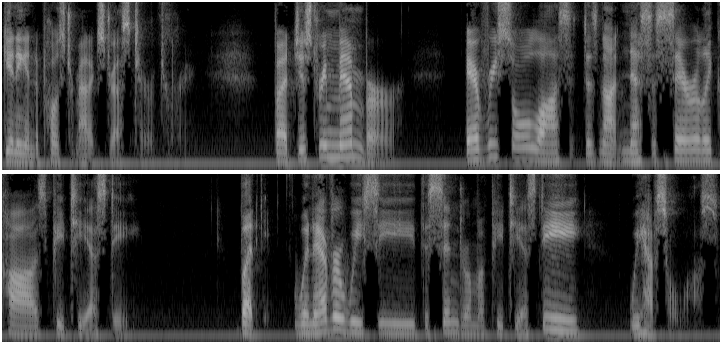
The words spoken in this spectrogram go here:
getting into post traumatic stress territory. But just remember, every soul loss does not necessarily cause PTSD. But whenever we see the syndrome of PTSD, we have soul loss.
